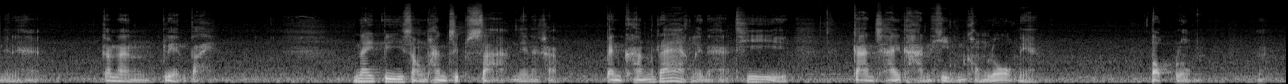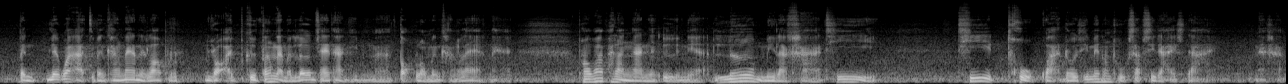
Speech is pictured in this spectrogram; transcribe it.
เนี่ยนะฮะกำลังเปลี่ยนไป ในปี 2013 เนี่ยนะครับ เป็นครั้งแรกเลยนะฮะที่การใช้ถ่านหินของโลกเนี่ยตกลง เป็นเรียกว่าอาจจะเป็นครั้งแรกในรอบร้อยคือตั้งแต่มันเริ่มใช้ถ่านหินมาตกลงเป็นครั้งแรกนะฮะเพราะว่าพลังงานอย่างอื่นเนี่ยเริ่มมีราคาที่ที่ถูกกว่าโดยที่ไม่ต้องถูก subsidize ได้นะครับ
